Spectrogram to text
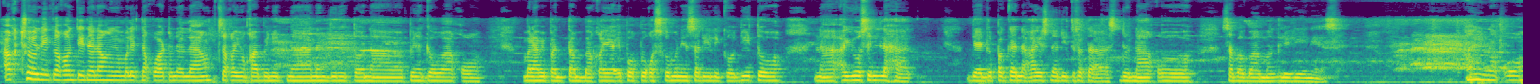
Actually, kakonti na lang yung malit na kwarto na lang, saka yung cabinet na nandito na pinagawa ko. Marami pang tamba, kaya ipopokus ko muna yung sarili ko dito na ayusin lahat. Then kapag ka naayos na dito sa taas, doon na ako sa baba maglilinis. Ay nako.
